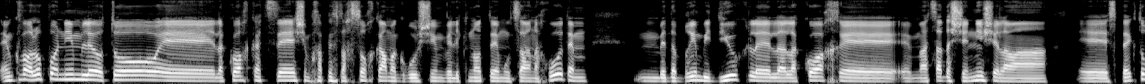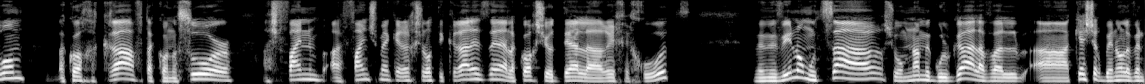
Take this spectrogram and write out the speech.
הם כבר לא פונים לאותו אה, לקוח קצה שמחפש לחסוך כמה גרושים ולקנות אה, מוצר נחות, הם מדברים בדיוק ללקוח אה, מהצד השני של הספקטרום, אה, לקוח הקראפט, הקונוסור, הפיינשמקר איך שלא תקרא לזה הלקוח שיודע להעריך איכות ומביא לו מוצר שהוא אמנם מגולגל אבל הקשר בינו לבין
